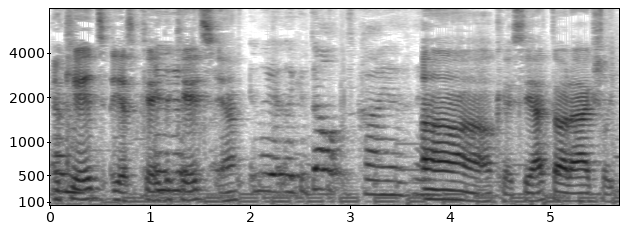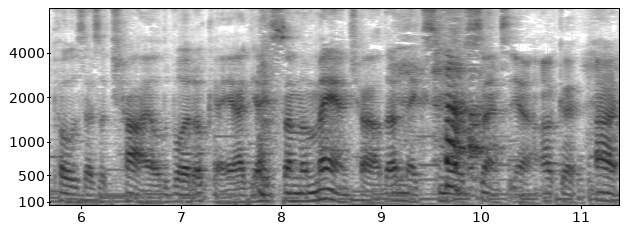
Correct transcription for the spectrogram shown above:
The and- kids? Yes, okay, the kids, yeah. And like, like adults kind of thing. Ah, okay. See, I thought I actually posed as a child, but okay, I guess I'm a man child. That makes more sense. Yeah, okay. Alright,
